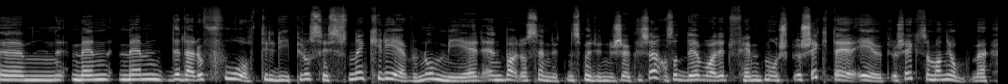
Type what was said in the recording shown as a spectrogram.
Eh, men, men, det der å få til de prosessene krever noe mer enn bare å sende ut en spørreundersøkelse. Altså Det var et femårsprosjekt, det er EU-prosjekt som man jobber med,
